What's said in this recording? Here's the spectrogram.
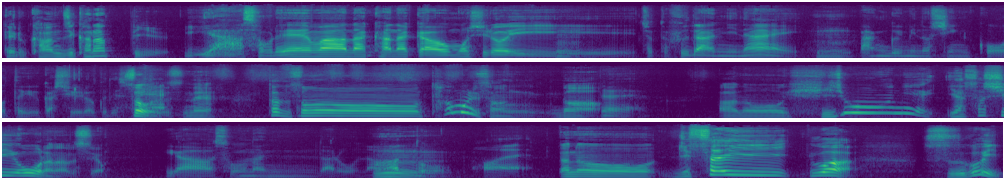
てる感じかなっていう、いやそれはなかなか面白い、ちょっと普段にないうん。番組の進行というか収録ですそねうですねただそのタモリさんが、えあの非常に優しいオーラなんですよ。えいやそうなんだろうなと、うん。はい。あの実際はすごい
